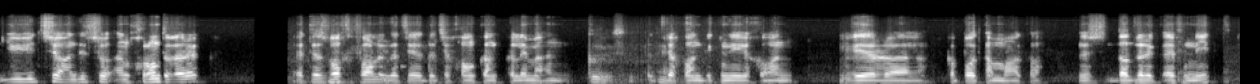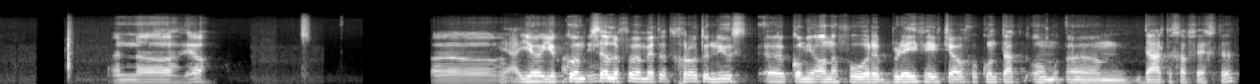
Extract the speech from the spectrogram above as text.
jiu-jitsu en dit soort en grondwerk. Het is wel gevaarlijk dat je, dat je gewoon kan klimmen en Goed. dat je gewoon die knie gewoon weer kapot kan maken. Dus dat wil ik even niet. En uh, ja. Uh, ja, je, je komt zelf uh, met het grote nieuws, kom je al naar voren. Brave heeft jou gecontact om um, daar te gaan vechten.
